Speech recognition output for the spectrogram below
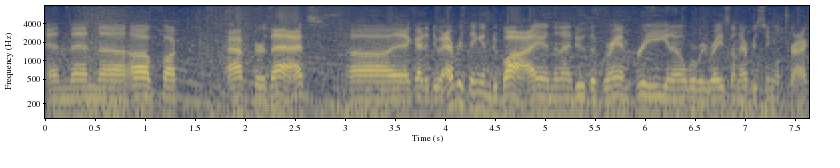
And then, uh, oh fuck, after that, uh, I got to do everything in Dubai, and then I do the Grand Prix, you know, where we race on every single track.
